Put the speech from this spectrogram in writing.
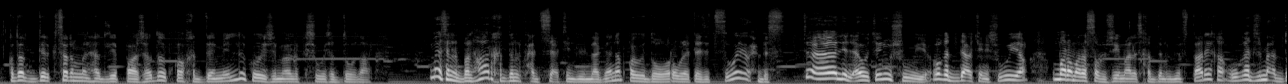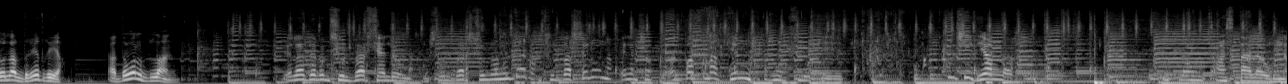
تقدر دير أكثر من هاد لي باج هادو يبقاو خدامين لك ويجمعوا لك شوية الدولار. مثلا بالنهار خدم لك واحد ساعتين ديال المكانه بقاو يدوروا ولا ثلاثة سوايع وحبس. تالي عاوتاني وشويه وغدا عاوتاني شوية ومرة مرة صوب الجيمال تخدم بنفس الطريقة وغتجمع الدولار دغيا دغيا. هذا هو البلان. يلا دابا نمشيو لبرشلونة. نمشيو لبرشلونة دابا نمشيو لبرشلونة. الا مشيو البارتنات ديالنا نحطو الفلوكيت كلشي ديالنا اخويا نطلعو نتانستالاو هنا.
